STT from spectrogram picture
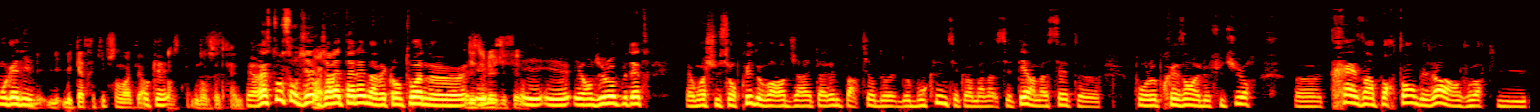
ont gagné. Les, quatre équipes sont vainqueurs dans, ce, dans, ce restons sur Jared Allen avec Antoine euh, Désolé, et, et, et, Angelo peut-être. Moi, je suis surpris de voir Jared Allen partir de, de Brooklyn. C'est comme c'était un asset euh, pour le présent et le futur euh, très important déjà. Un joueur qui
